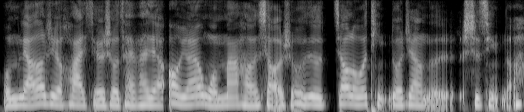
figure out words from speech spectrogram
我们聊到这个话题的时候，才发现哦，原来我妈好像小时候就教了我挺多这样的事情的。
